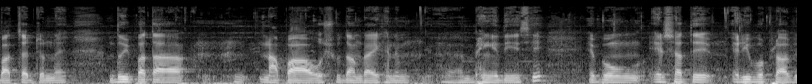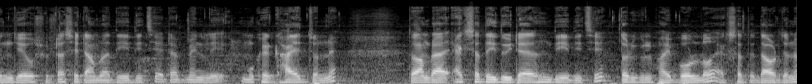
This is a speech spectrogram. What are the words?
বাচ্চার জন্য দুই পাতা নাপা ওষুধ আমরা এখানে ভেঙে দিয়েছি এবং এর সাথে রিবোফ্লাভিন যে ওষুধটা সেটা আমরা দিয়ে দিচ্ছি। এটা মেনলি মুখের ঘায়ের জন্যে। তো আমরা একসাথেই দুইটা দিয়ে দিচ্ছি। তরিকুল ভাই বলল, একসাথে দেওয়ার জন্য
